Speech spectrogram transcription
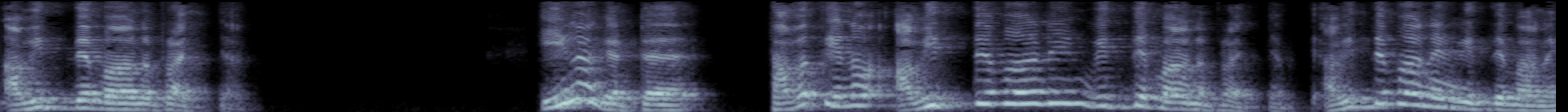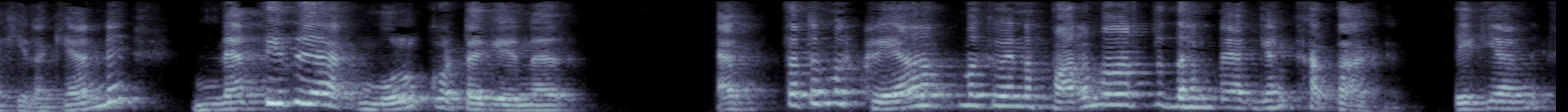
අවිද්‍යමාන ප්‍රඥා. ඊළඟට තව තියෙනවා අවිද්‍යමාණයෙන් විද්‍යමාන ප්‍රඥප්ති. අවිද්‍යමාණයෙන් විද්‍යමාන කියලා කියන්නේ නැති දෙයක් මුල් කොටගෙන ඇත්තටම ක්‍රියාත්මක වෙන පරමාර්ථ ධර්මයක් ගැන කතා කරනවා. ඒ කියන්නේ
